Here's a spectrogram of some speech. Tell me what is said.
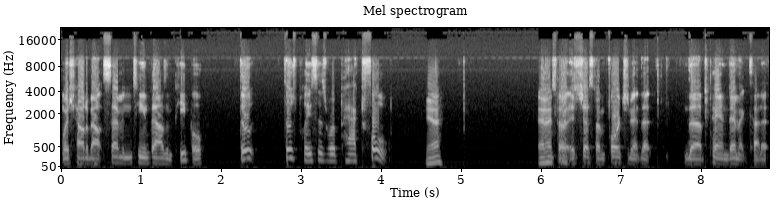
which held about seventeen thousand people. Those those places were packed full. Yeah. And so it's just unfortunate that the pandemic cut it.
